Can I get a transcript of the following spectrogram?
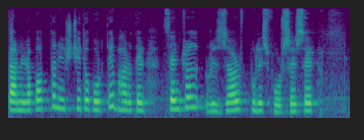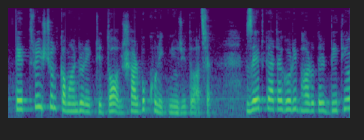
তার নিরাপত্তা নিশ্চিত করতে ভারতের সেন্ট্রাল রিজার্ভ পুলিশ ফোর্সেসের তেত্রিশ জন কমান্ডোর একটি দল সার্বক্ষণিক নিয়োজিত আছে। জেড ক্যাটাগরি ভারতের দ্বিতীয়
